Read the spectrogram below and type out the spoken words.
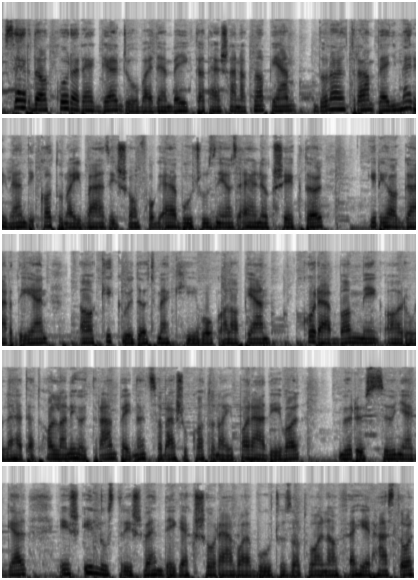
Szerda kora reggel Joe Biden beiktatásának napján Donald Trump egy Marylandi katonai bázison fog elbúcsúzni az elnökségtől, írja a Guardian a kiküldött meghívók alapján. Korábban még arról lehetett hallani, hogy Trump egy nagyszabású katonai parádéval, vörös szőnyeggel és illusztris vendégek sorával búcsúzott volna a Fehérháztól,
